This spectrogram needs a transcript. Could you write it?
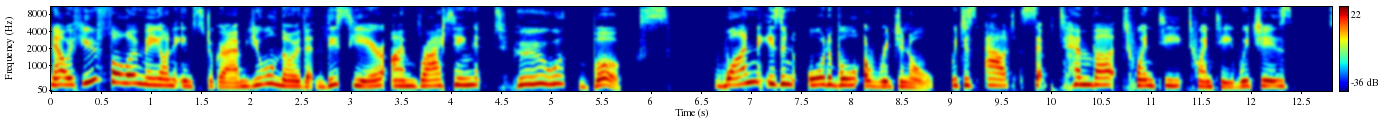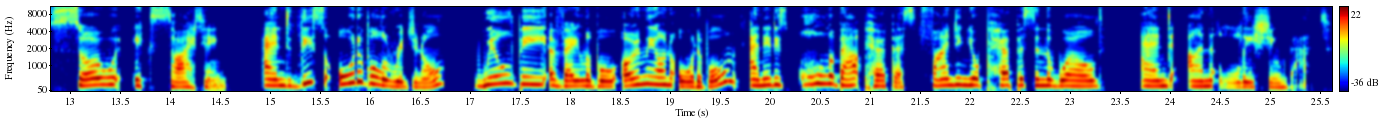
Now, if you follow me on Instagram, you will know that this year I'm writing two books. One is an Audible original, which is out September 2020, which is so exciting. And this Audible original will be available only on Audible, and it is all about purpose, finding your purpose in the world and unleashing that.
